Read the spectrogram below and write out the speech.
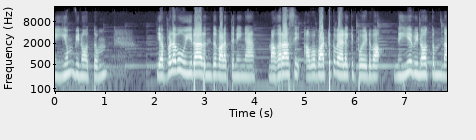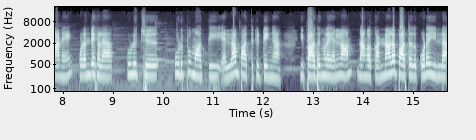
நீயும் வினோத்தும் எவ்வளவு உயிராக இருந்து வளர்த்துனீங்க? மகராசி அவ பாட்டுக்கு வேலைக்கு போயிடுவா. நீயும் வினோத்தும் தானே குழந்தைகளை குளிச்சு உடுப்பு மாற்றி எல்லாம் பார்த்துக்கிட்டீங்க இப்போ அதுங்களை எல்லாம் நாங்கள் கண்ணால் பார்த்தது கூட இல்லை.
